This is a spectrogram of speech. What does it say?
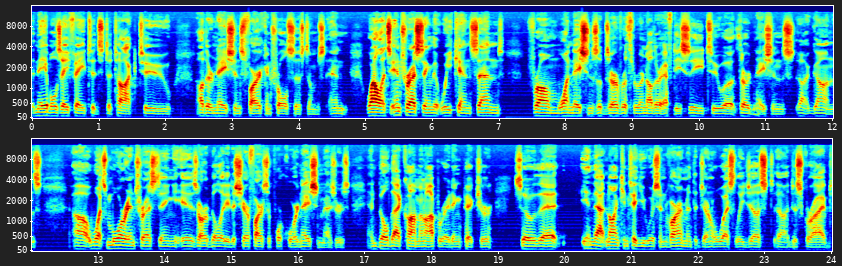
enables AFATDS to talk to other nations' fire control systems. And while it's interesting that we can send from one nation's observer through another FDC to a third nation's uh, guns, uh, what's more interesting is our ability to share fire support coordination measures and build that common operating picture so that in that non-contiguous environment that General Wesley just uh, described,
